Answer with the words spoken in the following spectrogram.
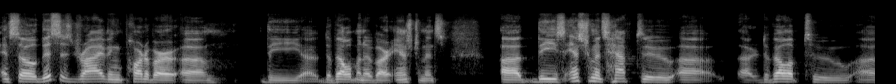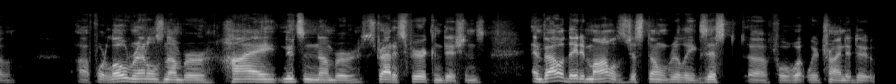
And so this is driving part of our um, the uh, development of our instruments. Uh, these instruments have to uh, are developed to uh, uh, for low Reynolds number, high Knudsen number, stratospheric conditions, and validated models just don't really exist for what we're trying to do.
